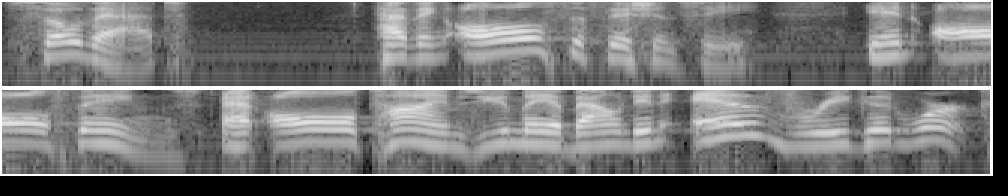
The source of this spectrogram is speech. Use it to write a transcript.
so that having all sufficiency in all things at all times you may abound in every good work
